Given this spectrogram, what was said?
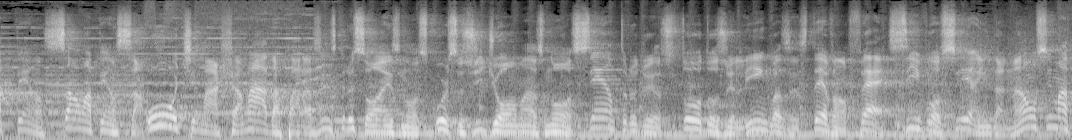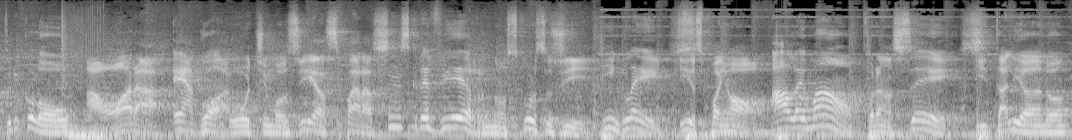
Atenção, atenção! Última chamada para as inscrições nos cursos de idiomas no Centro de Estudos de Línguas Estevam Fé. Se você ainda não se matriculou, a hora é agora. Últimos dias para se inscrever nos cursos de inglês, espanhol, alemão, francês, italiano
